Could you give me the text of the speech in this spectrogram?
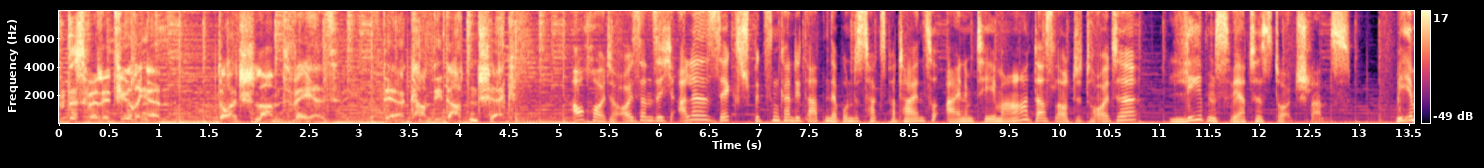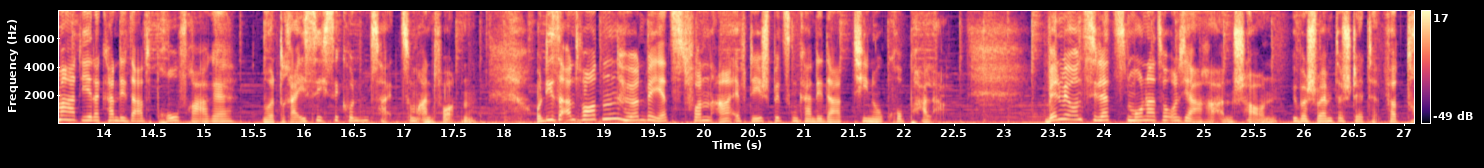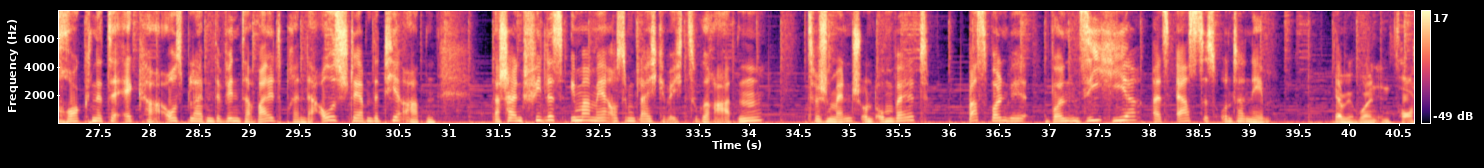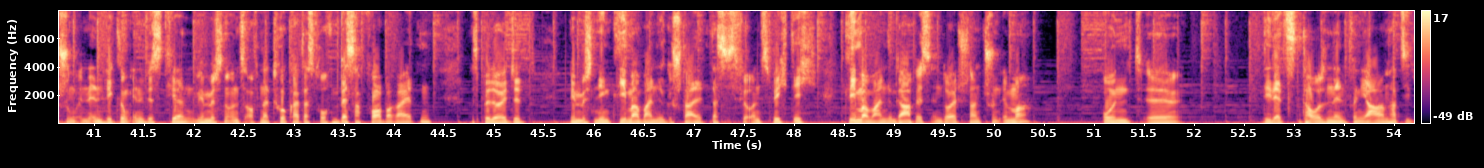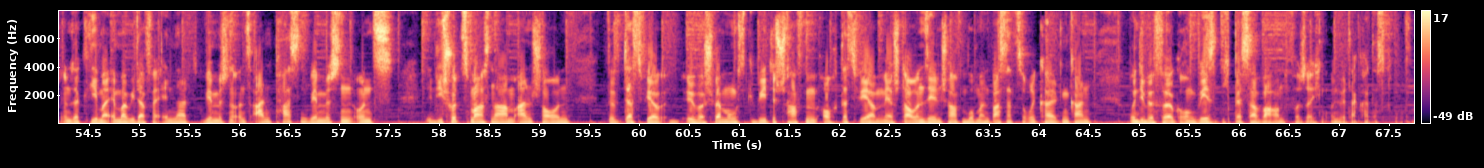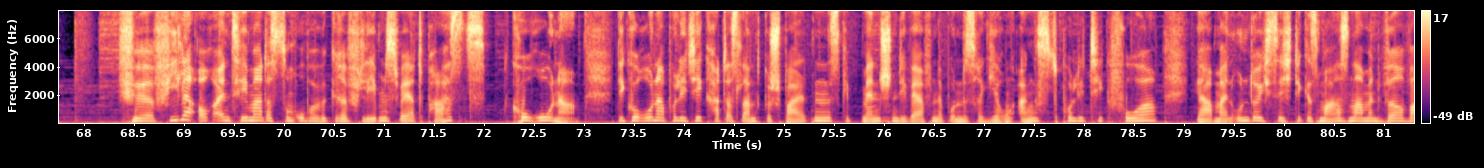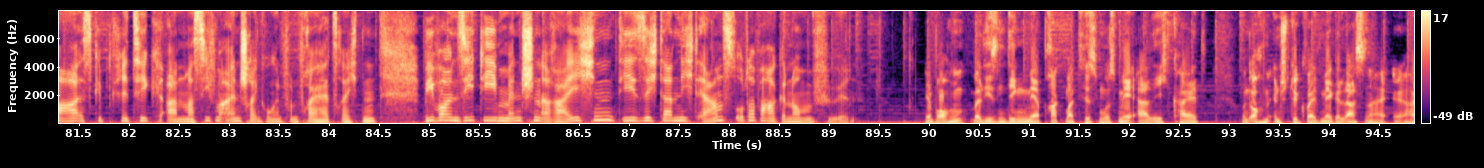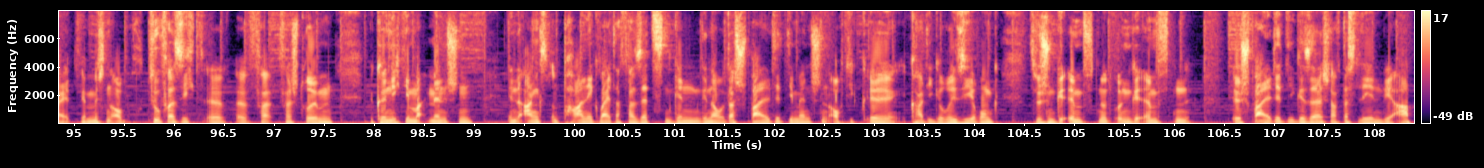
Landeswelle Thüringen. Deutschland wählt. Der Kandidatencheck. Auch heute äußern sich alle sechs Spitzenkandidaten der Bundestagsparteien zu einem Thema. Das lautet heute Lebenswertes Deutschlands. Wie immer hat jeder Kandidat pro Frage nur 30 Sekunden Zeit zum Antworten. Und diese Antworten hören wir jetzt von AfD-Spitzenkandidat Tino Kropalla. Wenn wir uns die letzten Monate und Jahre anschauen, überschwemmte Städte, vertrocknete Äcker, ausbleibende Winter, Waldbrände, aussterbende Tierarten, da scheint vieles immer mehr aus dem Gleichgewicht zu geraten zwischen Mensch und Umwelt. Was wollen wir, wollen Sie hier als erstes unternehmen? Ja, wir wollen in Forschung und Entwicklung investieren. Wir müssen uns auf Naturkatastrophen besser vorbereiten. Das bedeutet, wir müssen den Klimawandel gestalten. Das ist für uns wichtig. Klimawandel gab es in Deutschland schon immer. Und äh, die letzten Tausenden von Jahren hat sich unser Klima immer wieder verändert. Wir müssen uns anpassen, wir müssen uns die Schutzmaßnahmen anschauen, dass wir Überschwemmungsgebiete schaffen, auch dass wir mehr Stauenseen schaffen, wo man Wasser zurückhalten kann und die Bevölkerung wesentlich besser warnt vor solchen Unwetterkatastrophen. Für viele auch ein Thema, das zum Oberbegriff lebenswert passt. Corona. Die Corona-Politik hat das Land gespalten. Es gibt Menschen, die werfen der Bundesregierung Angstpolitik vor. Wir haben ein undurchsichtiges Maßnahmenwirrwarr. Es gibt Kritik an massiven Einschränkungen von Freiheitsrechten. Wie wollen Sie die Menschen erreichen, die sich da nicht ernst oder wahrgenommen fühlen? Wir brauchen bei diesen Dingen mehr Pragmatismus, mehr Ehrlichkeit und auch ein Stück weit mehr Gelassenheit. Wir müssen auch Zuversicht äh, äh verströmen. Wir können nicht die Menschen in Angst und Panik weiterversetzen. Genau das spaltet die Menschen. Auch die äh, Kategorisierung zwischen Geimpften und Ungeimpften äh, spaltet die Gesellschaft. Das lehnen wir ab.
